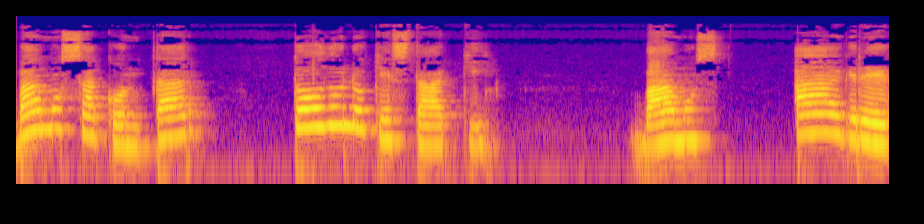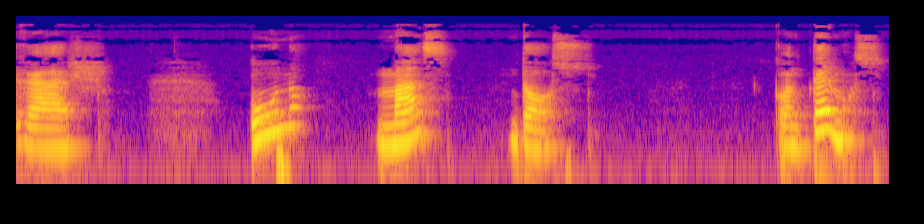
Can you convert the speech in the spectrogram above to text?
vamos a contar todo lo que está aquí. Vamos a agregar 1 más 2. Contemos.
